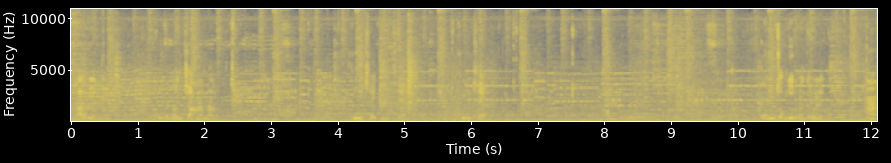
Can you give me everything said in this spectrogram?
마사도 있네. 그거 뭔지 아나? 공채, 공채. 공채. 오른쪽 누르면 돼, 올리면. 응.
